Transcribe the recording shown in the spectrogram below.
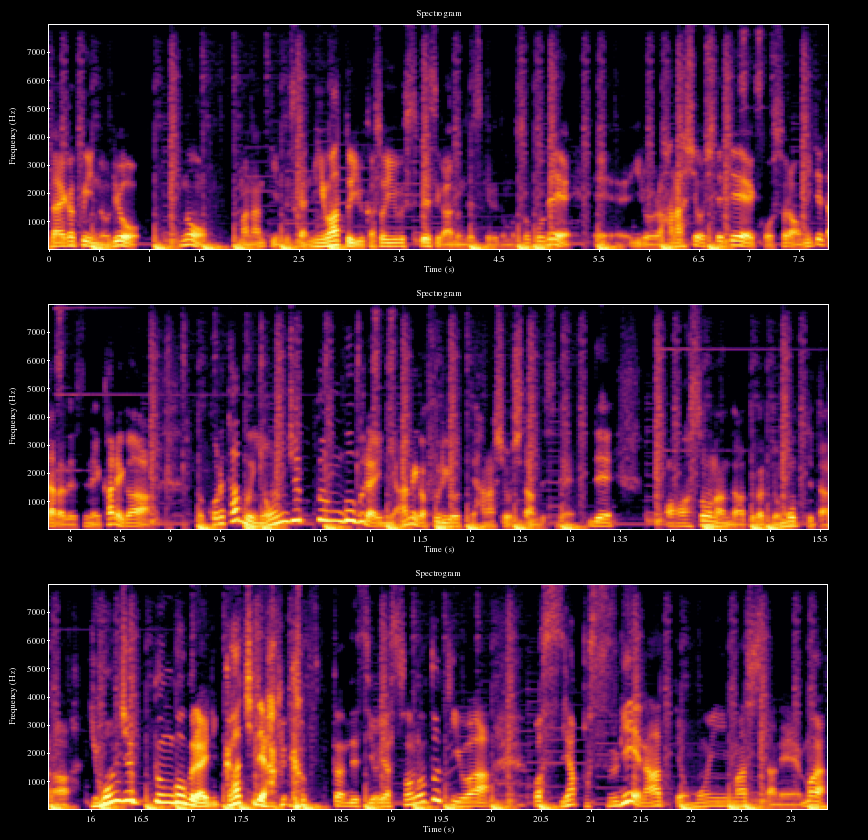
大学院の寮のまあ、て言うんですか庭というかそういうスペースがあるんですけれどもそこで、えー、いろいろ話をしててこう空を見てたらですね彼がこれ多分40分後ぐらいに雨が降るよって話をしたんですね。でああそうなんだとかって思ってたら40分後ぐらいにガチで雨が降ったんですよ。いやその時はやっぱすげえなって思いましたね。まあ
